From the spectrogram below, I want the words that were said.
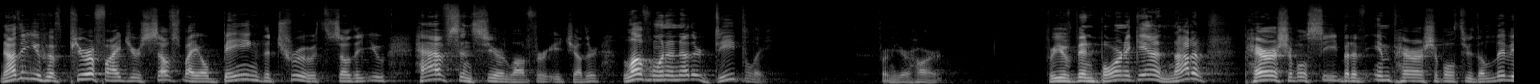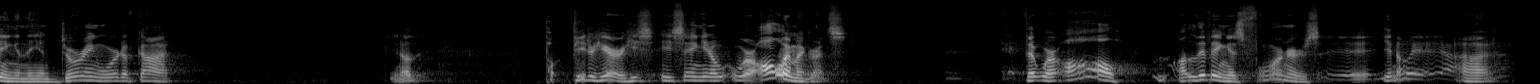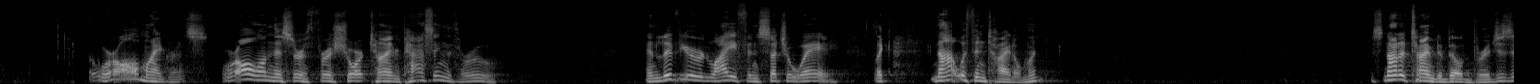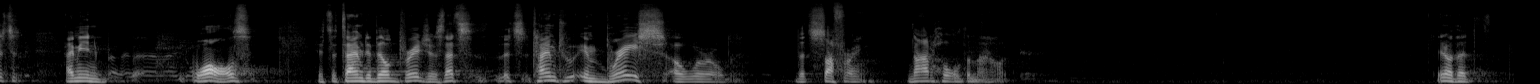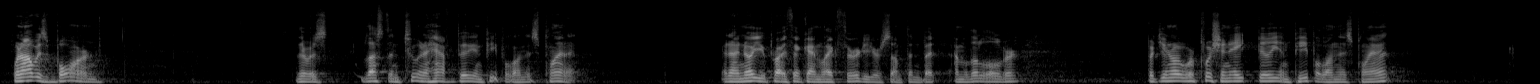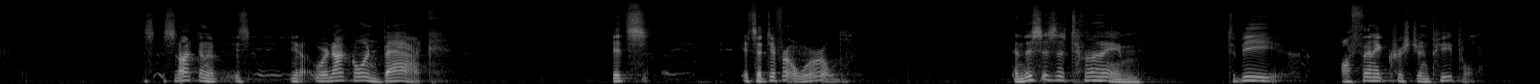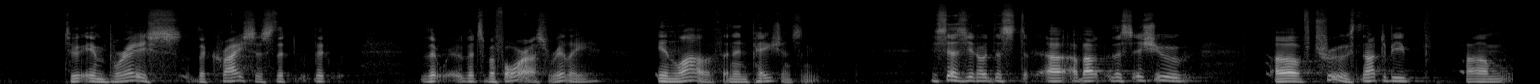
Now that you have purified yourselves by obeying the truth so that you have sincere love for each other, love one another deeply from your heart. For you have been born again, not of perishable seed, but of imperishable through the living and the enduring word of God. You know, Peter here, he's, he's saying, you know, we're all immigrants, that we're all uh, living as foreigners. Uh, you know, uh, we're all migrants. We're all on this earth for a short time, passing through. And live your life in such a way, like not with entitlement. It's not a time to build bridges. It's, I mean, walls. It's a time to build bridges. That's it's a time to embrace a world that's suffering, not hold them out. You know, that when I was born, there was less than two and a half billion people on this planet. And I know you probably think I'm like 30 or something, but I'm a little older. But you know, we're pushing 8 billion people on this planet. It's not going to, you know, we're not going back. It's, it's a different world. And this is a time to be authentic Christian people, to embrace the crisis that, that, that, that's before us, really, in love and in patience. And he says, you know, this, uh, about this issue of truth, not to be um,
